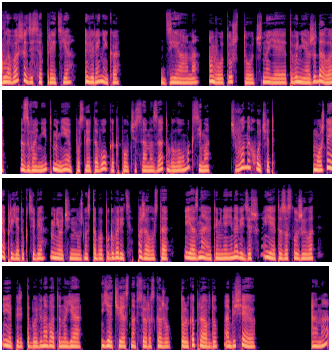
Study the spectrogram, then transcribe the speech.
Глава 63. Вероника. Диана. Вот уж точно я этого не ожидала. Звонит мне после того, как полчаса назад была у Максима. Чего она хочет? «Можно я приеду к тебе? Мне очень нужно с тобой поговорить. Пожалуйста. Я знаю, ты меня ненавидишь. Я это заслужила. Я перед тобой виновата, но я... Я честно все расскажу. Только правду. Обещаю». Она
